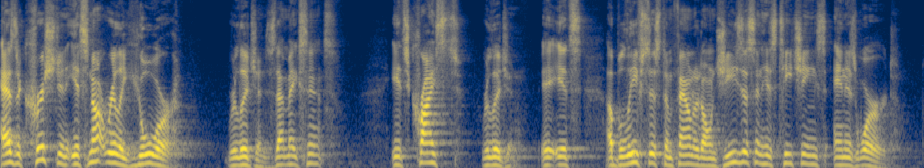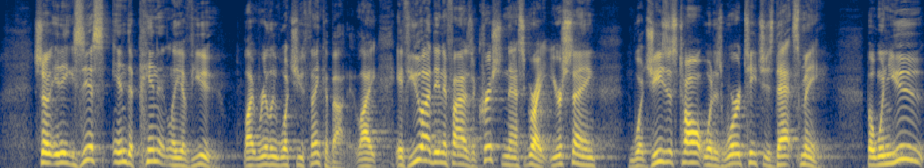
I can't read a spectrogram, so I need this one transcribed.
as a Christian, it's not really your religion. Does that make sense? It's Christ's religion. It's a belief system founded on Jesus and his teachings and his word. So it exists independently of you, like really what you think about it. Like if you identify as a Christian, that's great. You're saying what Jesus taught, what his word teaches, that's me. But when you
